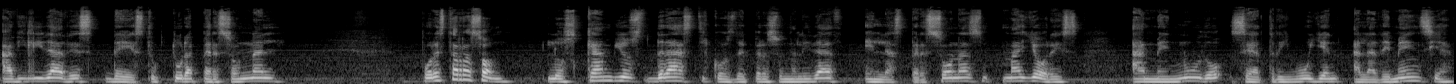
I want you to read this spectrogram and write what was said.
habilidades de estructura personal. Por esta razón, los cambios drásticos de personalidad en las personas mayores a menudo se atribuyen a la demencia.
